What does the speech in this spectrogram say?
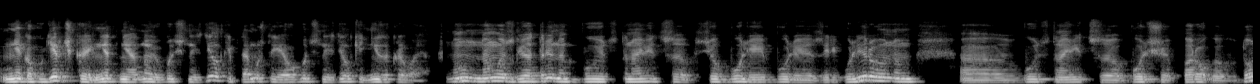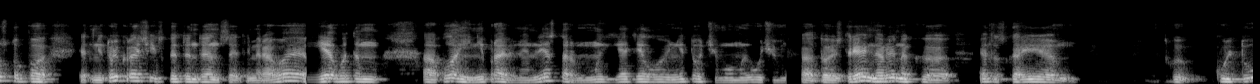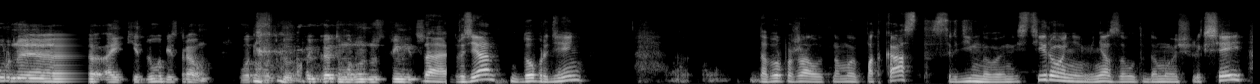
Мне, как у Герчика, нет ни одной убыточной сделки, потому что я убыточные сделки не закрываю. Ну, на мой взгляд, рынок будет становиться все более и более зарегулированным, а, будет становиться больше порогов доступа. Это не только российская тенденция, это мировая. Я в этом а, плане неправильный инвестор. Мы, я делаю не то, чему мы учим. А, то есть реальный рынок это скорее культурное айкидо без травм. Вот, вот к, к этому нужно стремиться. Да, друзья, добрый день. Добро пожаловать на мой подкаст «Срединного инвестирования». Меня зовут Адамович Алексей.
